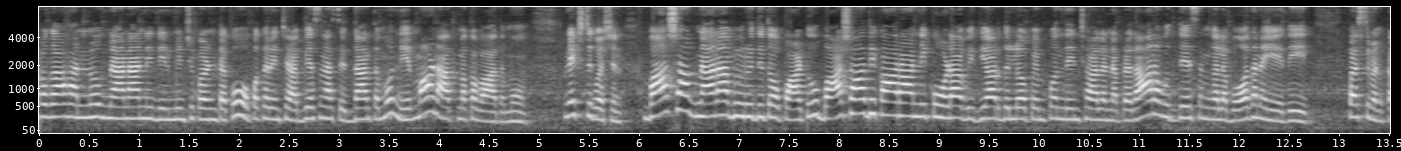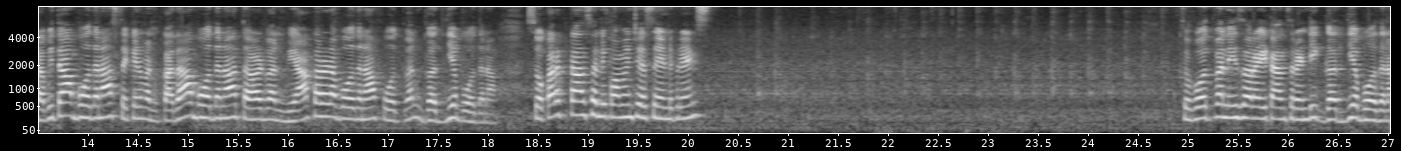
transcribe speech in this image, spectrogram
అవగాహనను జ్ఞానాన్ని నిర్మించుకుంటకు ఉపకరించే అభ్యసన సిద్ధాంతము నిర్మాణాత్మక వాదము నెక్స్ట్ క్వశ్చన్ భాషా జ్ఞానాభివృద్ధితో పాటు భాషాధికారాన్ని కూడా విద్యార్థుల్లో పెంపొందించాలన్న ప్రధాన ఉద్దేశం గల బోధన ఏది? ఫస్ట్ వన్ కవితా బోధన. సెకండ్ వన్ కథా బోధన. థర్డ్ వన్ వ్యాకరణ బోధన. ఫోర్త్ వన్ గద్య బోధన. సో కరెక్ట్ ఆన్సర్ని కామెంట్ చేసేయండి friends so fourth one is right answer అండి? గద్య బోధన.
